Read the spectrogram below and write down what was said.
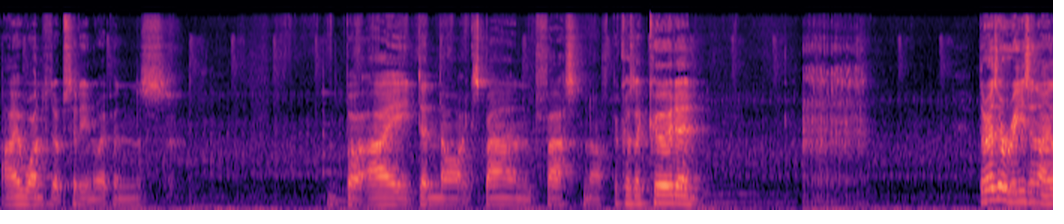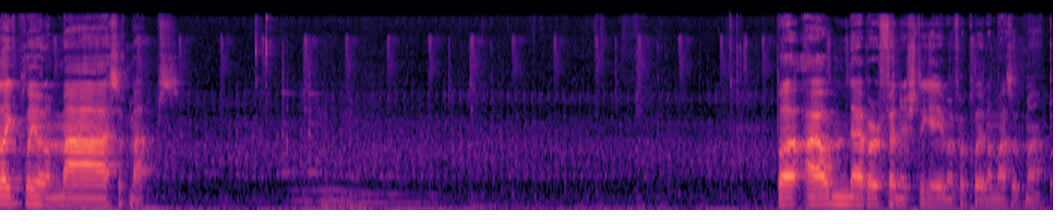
I wanted obsidian weapons. But I did not expand fast enough because I couldn't. There is a reason I like play on a massive maps. But I'll never finish the game if I play on a massive map.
